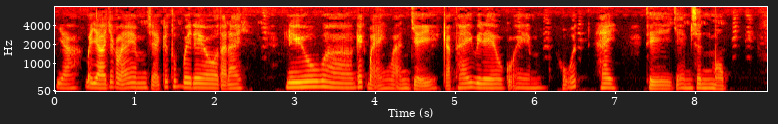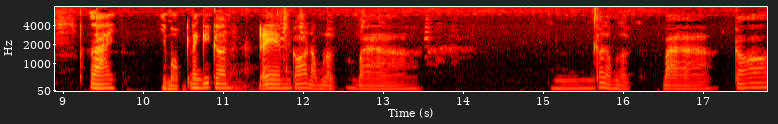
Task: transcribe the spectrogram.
Dạ bây giờ chắc là em sẽ kết thúc video tại đây. Nếu uh, các bạn và anh chị cảm thấy video của em hữu ích hay thì cho em xin một like và một đăng ký kênh để em có động lực và có động lực và có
